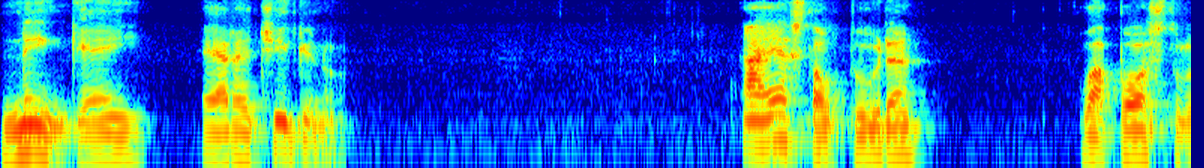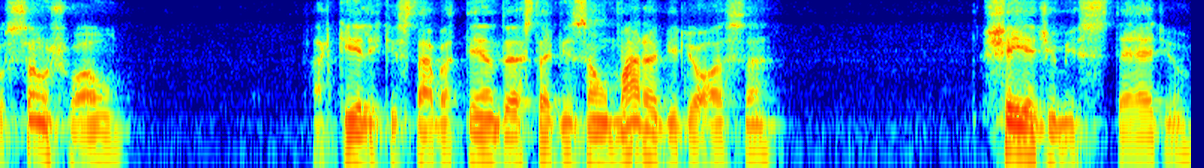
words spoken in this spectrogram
Ninguém era digno. A esta altura, o apóstolo São João, aquele que estava tendo esta visão maravilhosa, cheia de mistério,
